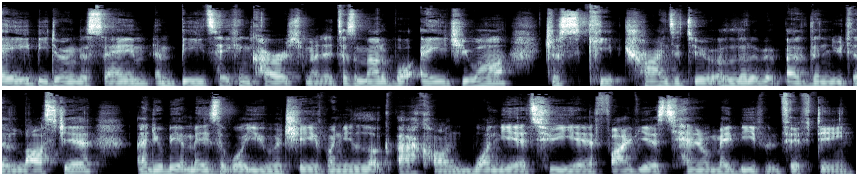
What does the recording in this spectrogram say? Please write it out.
a, be doing the same, and B, take encouragement. It doesn't matter what age you are, just keep trying to do a little bit better than you did last year. And you'll be amazed at what you achieve when you look back on one year, two year, five years, 10, or maybe even 15.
